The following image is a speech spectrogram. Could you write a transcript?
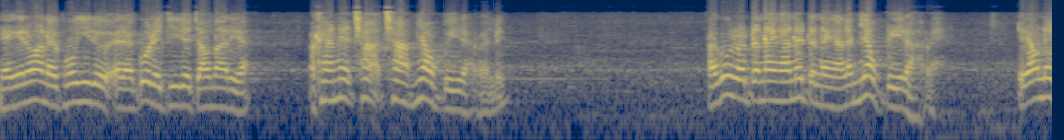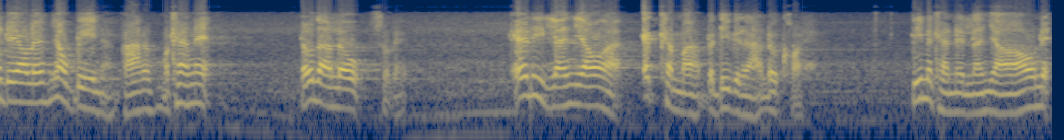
ငယ်ငယ်တော့လည်းဘုန်းကြီးတို့အဲ့ဒါကိုယ့်ရဲ့ကြီးတဲ့ចောင်းသားတွေကအခန်းနဲ့ချချမြောက်ပေးတာပဲလေအခုတော့တနိုင်ငံနဲ့တနိုင်ငံလည်းမြောက်ပေးတာပဲတယောက်နဲ့တယောက်လည်းမြောက်ပေးနေတာဘာလို့မခံနဲ့ဒုသလုံးဆိုတဲ့အဲ့ဒီလမ်းကြောင်းကအခမပฏิပဒါလို့ခေါ်တယ်ပြီးမခံတဲ့လမ်းကြောင်းတဲ့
